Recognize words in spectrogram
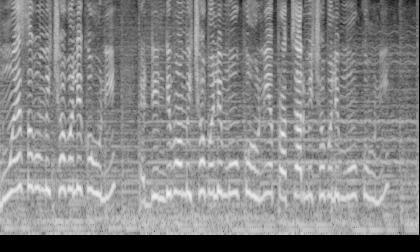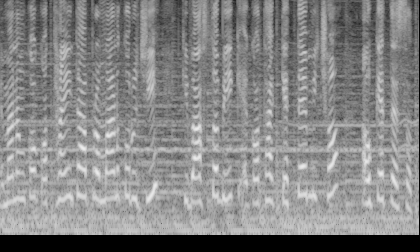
মু এসব মিছ বলে কুনি এ ডিম মিছ বলে মু কুনি এ প্রচার মিছ বলে মু কুনি এমানক কথা হি তাহা প্রমাণ করুছি কি বাস্তবিক এ কথা কেতে মিছ আউ কেতে সত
